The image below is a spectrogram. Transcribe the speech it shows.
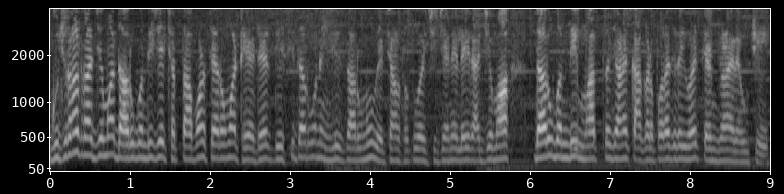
ગુજરાત રાજ્યમાં દારૂબંધી છે, છતાં પણ શહેરોમાં ઠેર ઠેર દેશી દારૂ અને ઇંગ્લિશ દારૂનું વેચાણ થતું હોય છે, જેને લઈ રાજ્યમાં દારૂબંધી માત્ર જાણે કાગળ પર જ રહી હોય તેમ જણાઈ રહ્યું છે.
